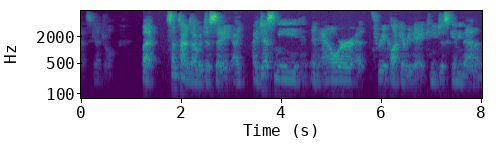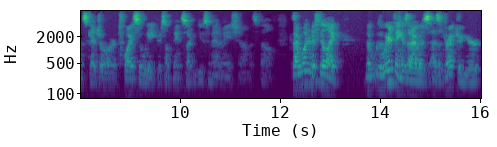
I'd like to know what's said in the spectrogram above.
that schedule. But sometimes I would just say, I, I just need an hour at three o'clock every day. Can you just give me that on the schedule or twice a week or something so I can do some animation on this film? Because I wanted to feel like the, the weird thing is that I was, as a director, you're,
